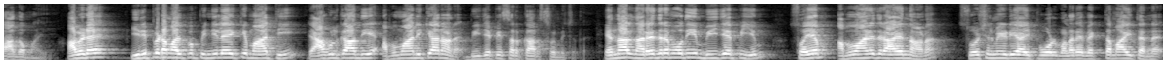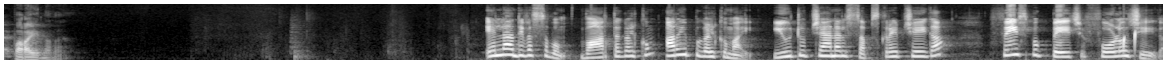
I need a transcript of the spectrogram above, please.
ഭാഗമായി. അവിടെ ഇരിപ്പിടം അല്പം പിന്നിലേക്ക് മാറ്റി രാഹുൽ ഗാന്ധിയെ അപമാനിക്കാനാണ് ബി ജെ പി സർക്കാർ ശ്രമിച്ചത്. എന്നാൽ നരേന്ദ്രമോദിയും ബി ജെ പിയും സ്വയം അപമാനിതരായെന്നാണ് സോഷ്യൽ മീഡിയ ഇപ്പോൾ വളരെ വ്യക്തമായി തന്നെ പറയുന്നത്. എല്ലാ ദിവസവും വാർത്തകൾക്കും അറിയിപ്പുകൾക്കുമായി യൂട്യൂബ് ചാനൽ സബ്സ്ക്രൈബ് ചെയ്യുക ഫേസ്ബുക്ക് പേജ് ഫോളോ ചെയ്യുക.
